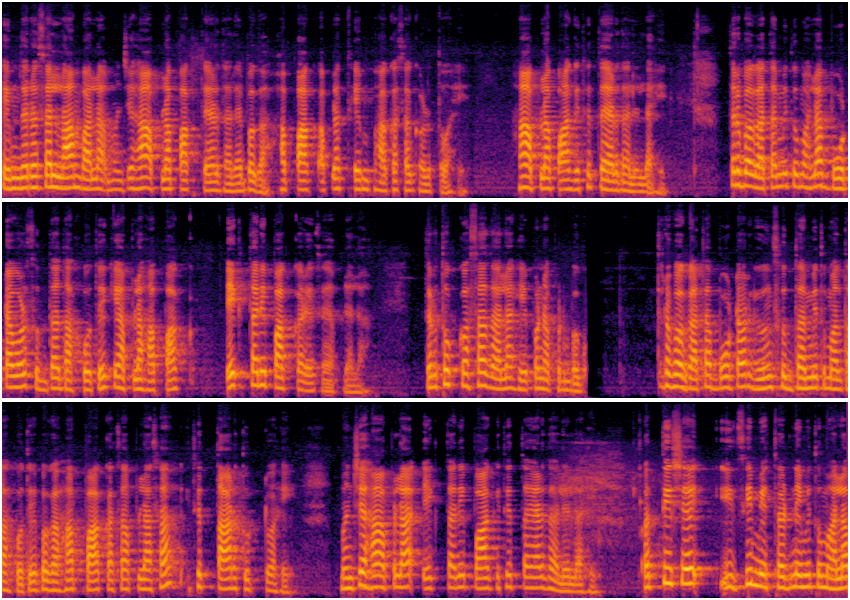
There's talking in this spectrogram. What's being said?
थेंब जर असा लांब आला म्हणजे हा आपला पाक तयार झाला आहे बघा हा पाक आपला थेंब पहा कसा घडतो आहे. हा आपला पाक इथे तयार झालेला आहे. तर बघा आता मी तुम्हाला बोटावर सुद्धा दाखवते की आपला हा पाक एकतारी पाक करायचा आहे आपल्याला. तर तो कसा झाला हे पण आपण बघू. तर बघा आता बोटावर घेऊन सुद्धा मी तुम्हाला दाखवते बघा हा पाक असा आपला असा इथे तार तुटतो आहे. म्हणजे हा आपला एकतारी पाक इथे तयार झालेला आहे. अतिशय इझी मेथडने मी तुम्हाला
